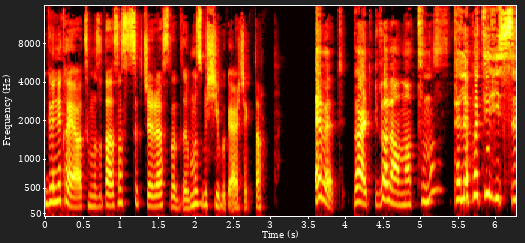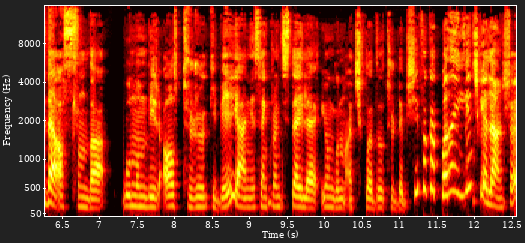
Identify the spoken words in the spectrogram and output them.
Günlük hayatımızda da aslında sıkça rastladığımız bir şey bu gerçekten. Evet gayet güzel anlattınız. Telepati hissi de aslında bunun bir alt türü gibi yani senkroniste ile Jung'un açıkladığı türde bir şey. Fakat bana ilginç gelen şey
